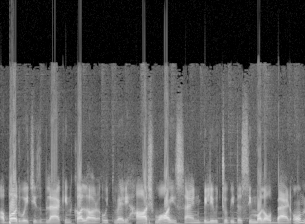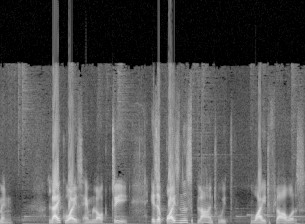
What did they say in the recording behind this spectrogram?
a bird which is black in color with very harsh voice and believed to be the symbol of bad omen. Likewise, hemlock tree is a poisonous plant with white flowers.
